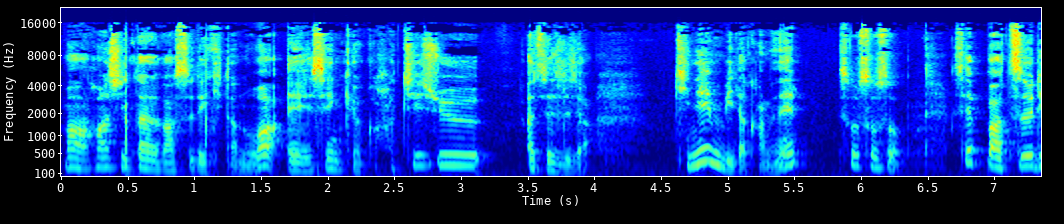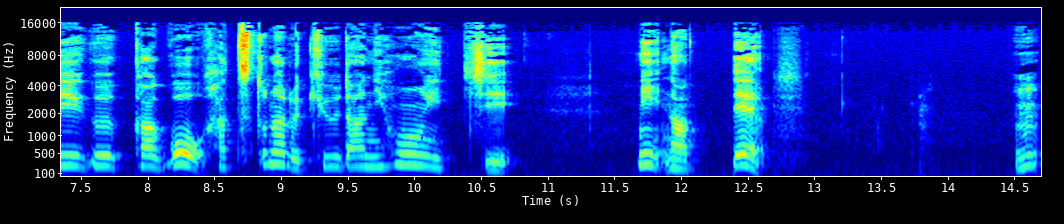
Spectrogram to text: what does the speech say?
まあ、阪神タイガースできたのは、えー、1980、あ、違う違う違う、記念日だからね。そうそうそう。セッパーツーリーグ化後、初となる球団日本一になって、ん？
